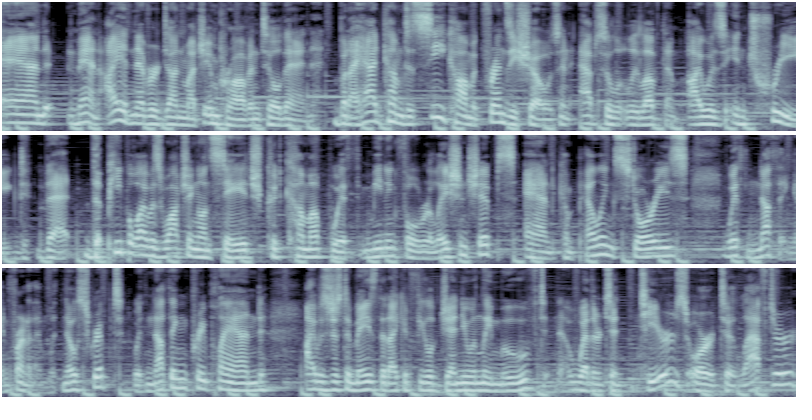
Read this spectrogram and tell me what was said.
And man, I had never done much improv until then, but I had come to see Comic Frenzy shows and absolutely loved them. I was intrigued that the people I was watching on stage could come up with meaningful relationships and compelling stories with nothing in front of them, with no script, with nothing pre planned. I was just amazed that I could feel genuinely moved, whether to tears or to laughter,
